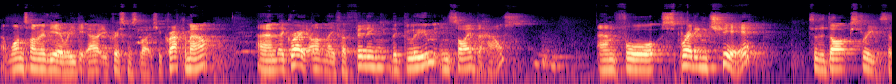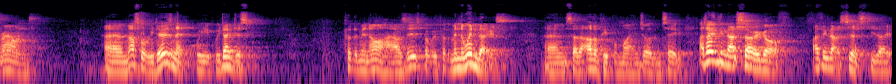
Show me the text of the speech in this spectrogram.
At one time of year where you get out your Christmas lights, you crack them out, and they're great, aren't they, for filling the gloom inside the house and for spreading cheer to the dark streets around. Um, that's what we do, isn't it? We, we don't just put them in our houses, but we put them in the windows um, so that other people might enjoy them too. I don't think that's showing off. I think that's just, you know,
